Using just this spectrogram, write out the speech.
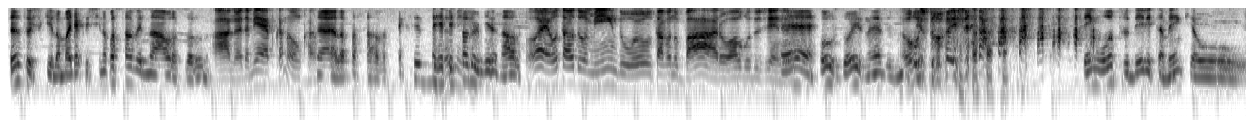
Tanto esquilo, a Maria Cristina passava ele na aula pros alunos. Ah, não é da minha época, não, cara. Ah, ela passava. É que você de repente tá dormindo na aula. Ué, eu tava dormindo, ou eu tava no bar, ou algo do gênero. É, ou os dois, né? dormindo. Ou os dois. Tem um outro dele também, que é o,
